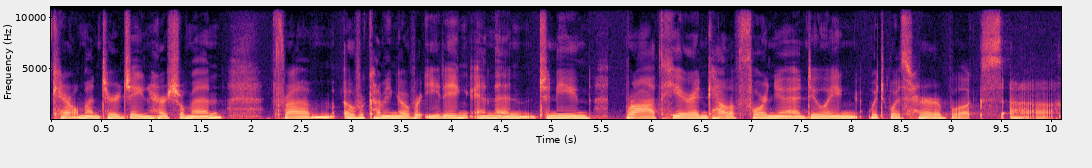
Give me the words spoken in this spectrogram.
Carol Munter, Jane Hershelman from Overcoming Overeating, and then Geneen Roth here in California doing, which was her books. Uh,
